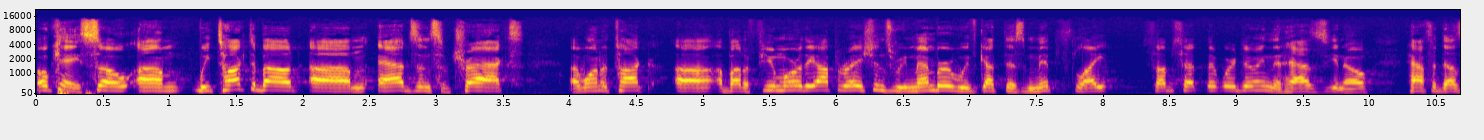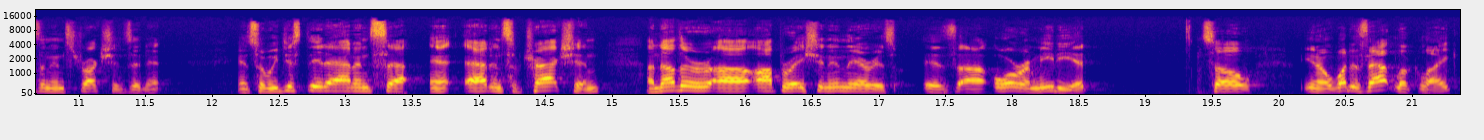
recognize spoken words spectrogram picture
Okay, so um, we talked about um, adds and subtracts. I want to talk uh, about a few more of the operations. Remember, we've got this MIPS Lite subset that we're doing that has, you know, half a dozen instructions in it. And so we just did add and, add and subtraction. Another uh, operation in there is, is uh, OR immediate. So, you know, what does that look like?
